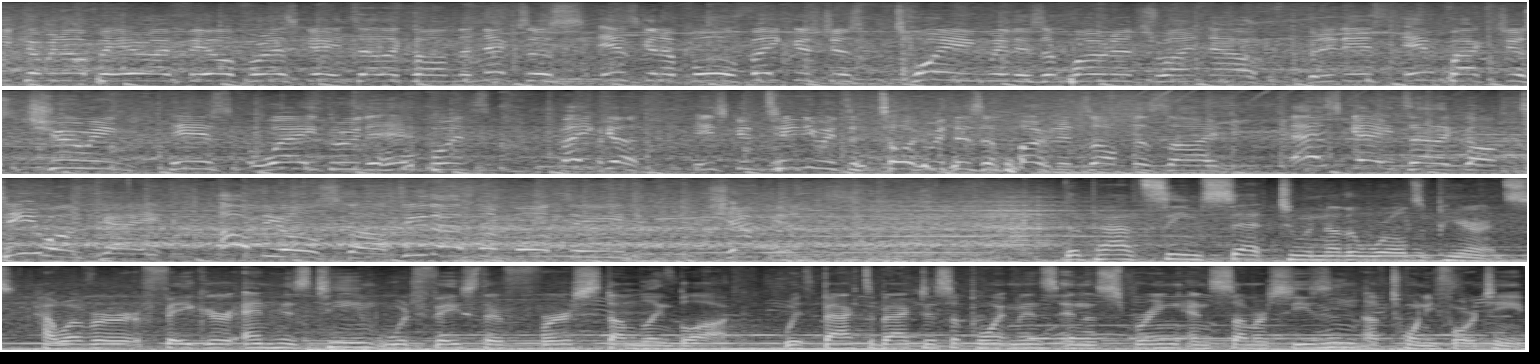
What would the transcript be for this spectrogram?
Coming up here, I feel, for SK Telecom. The Nexus is going to fall. Faker's just toying with his opponents right now, but it is Impact just chewing his way through the hit points. Faker, he's continuing to toy with his opponents off the side. SK Telecom, T1K of the All-Star 2014 champions. The path seemed set to another Worlds appearance. However, Faker and his team would face their first stumbling block, with back-to-back -back disappointments in the spring and summer season of 2014.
